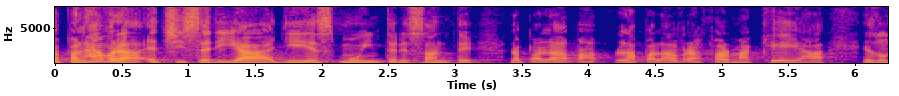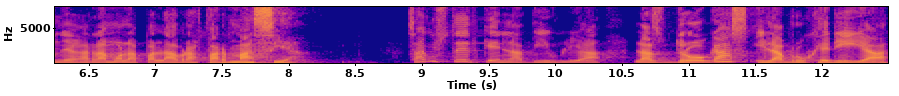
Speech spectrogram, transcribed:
La palabra hechicería allí es muy interesante. La palabra, la palabra farmaquea es donde agarramos la palabra farmacia. ¿Sabe usted que en la Biblia las drogas y la brujería,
